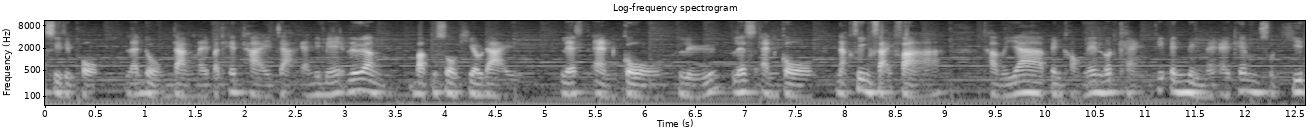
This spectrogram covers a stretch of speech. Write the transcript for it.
1946 และโด่งดังในประเทศไทยจากแอนิเมะเรื่องบาคุโซเคียวได Let's and Go หรือ Let's and Go นักซิ่งสายฟ้าทามิยะเป็นของเล่นรถแข่งที่เป็นหนึ่งในไอเทมสุดฮิต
